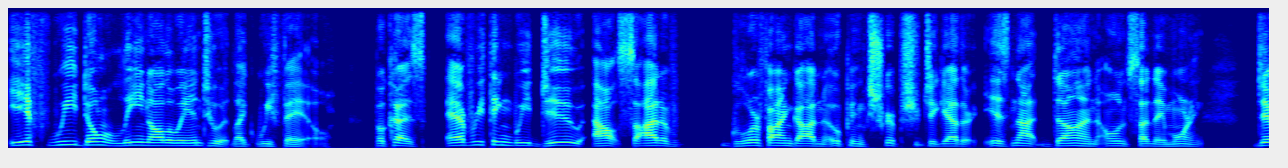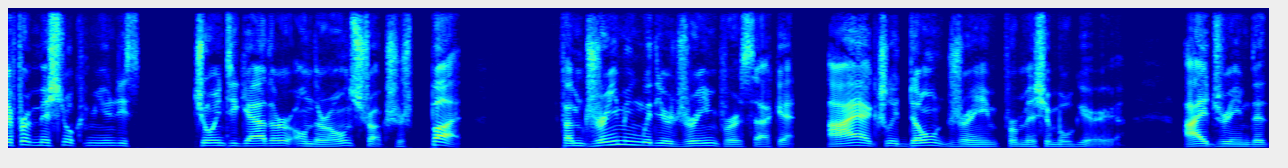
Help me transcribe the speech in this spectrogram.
if we don't lean all the way into it, like we fail. Because everything we do outside of glorifying God and opening scripture together is not done on Sunday morning different missional communities join together on their own structures. But if I'm dreaming with your dream for a second, I actually don't dream for Mission Bulgaria. I dream that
